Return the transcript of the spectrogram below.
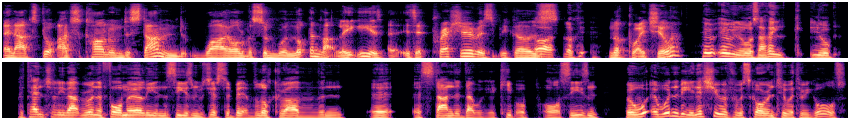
And I just, I just can't understand why all of a sudden we're looking that leaky. Is is it pressure? Is it because oh, look, not quite sure? Who who knows? I think you know potentially that run of form early in the season was just a bit of luck rather than a, a standard that we could keep up all season. But it wouldn't be an issue if we were scoring two or three goals.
